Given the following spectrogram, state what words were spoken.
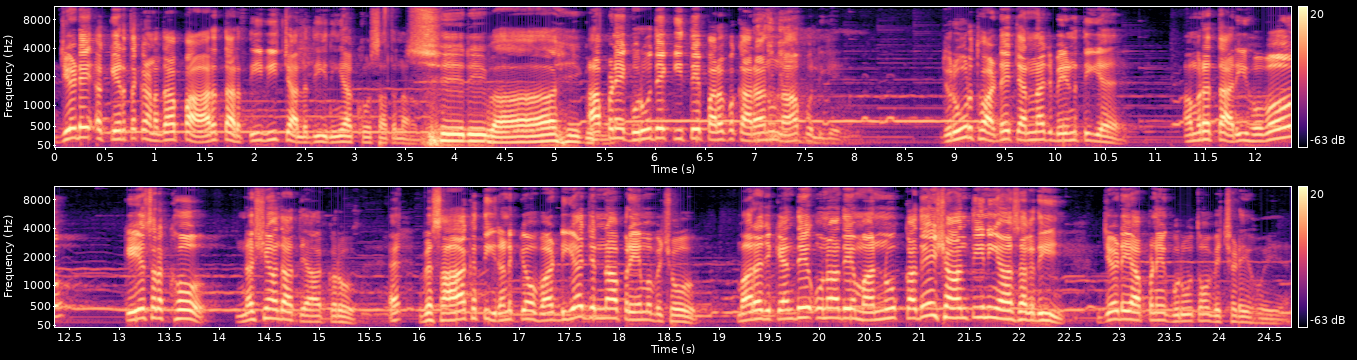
ਜਿਹੜੇ ਅਕਿਰਤ ਕਣ ਦਾ ਭਾਰ ਧਰਤੀ ਵੀ ਚੱਲਦੀ ਨਹੀਂ ਆਖੋ ਸਤਨਾਮ। ਸ੍ਰੀ ਵਾਹਿਗੁਰੂ। ਆਪਣੇ ਗੁਰੂ ਦੇ ਕੀਤੇ ਪਰਉਪਕਾਰਾਂ ਨੂੰ ਨਾ ਭੁੱਲੀਏ। ਜ਼ਰੂਰ ਤੁਹਾਡੇ ਚਰਨਾਂ 'ਚ ਬੇਨਤੀ ਹੈ। ਅੰਮ੍ਰਿਤਧਾਰੀ ਹੋਵੋ, ਕੇਸ ਰੱਖੋ, ਨਸ਼ਿਆਂ ਦਾ ਤਿਆਗ ਕਰੋ। ਵਿਸਾਖ ਧੀਰਨ ਕਿਉਂ ਵਾਢੀਆ ਜਿੰਨਾ ਪ੍ਰੇਮ ਵਿਛੋ। ਮਹਾਰਾਜ ਕਹਿੰਦੇ, ਉਹਨਾਂ ਦੇ ਮਨ ਨੂੰ ਕਦੇ ਸ਼ਾਂਤੀ ਨਹੀਂ ਆ ਸਕਦੀ, ਜਿਹੜੇ ਆਪਣੇ ਗੁਰੂ ਤੋਂ ਵਿਛੜੇ ਹੋਏ ਐ।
